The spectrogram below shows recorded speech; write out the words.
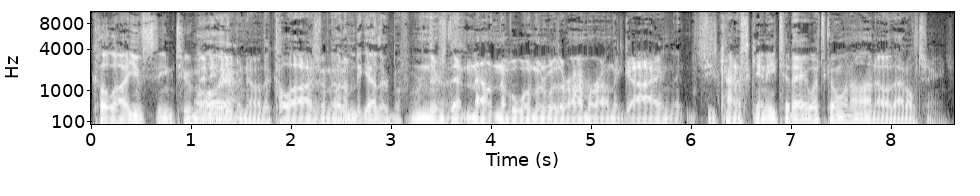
collage. You've seen too many Oh, to even know the collage and Put the, them together before. and there's that mountain of a woman with her arm around the guy, and she's kind of skinny today. What's going on? Oh, that'll change.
